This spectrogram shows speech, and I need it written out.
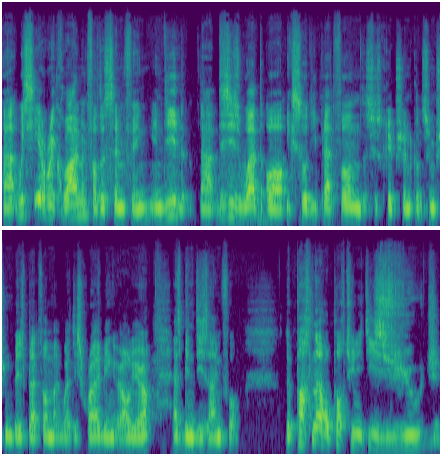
Uh, we see a requirement for the same thing. Indeed, uh, this is what our XOD platform, the subscription consumption based platform I was describing earlier, has been designed for. The partner opportunity is huge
